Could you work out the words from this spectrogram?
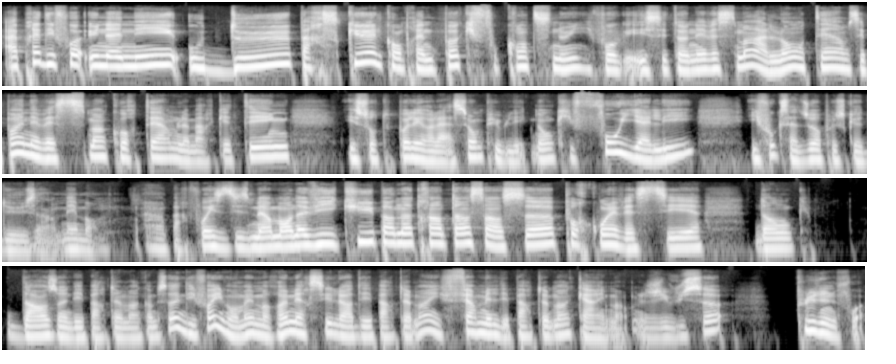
après des fois une année ou deux parce qu'elles ne comprennent pas qu'il faut continuer. Il faut, et c'est un investissement à long terme. Ce n'est pas un investissement à court terme, le marketing et surtout pas les relations publiques. Donc, il faut y aller. Il faut que ça dure plus que deux ans. Mais bon, hein, parfois, ils se disent, mais on a vécu pendant 30 ans sans ça, pourquoi investir? Donc, dans un département comme ça. Des fois, ils vont même remercier leur département et fermer le département carrément. J'ai vu ça plus d'une fois.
